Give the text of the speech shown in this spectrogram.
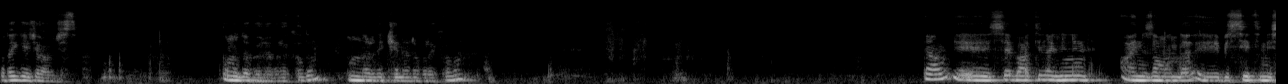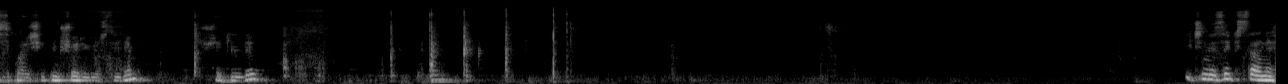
Bu da gece avcısı. Bunu da böyle bırakalım. Bunları da kenara bırakalım. Ben e, Sebahattin Ali'nin aynı zamanda e, bir setini sipariş ettim. Şöyle göstereyim. Şu şekilde. İçinde 8 tane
